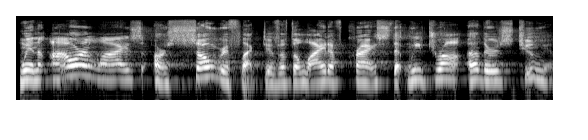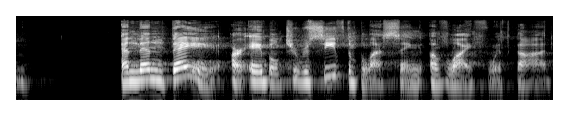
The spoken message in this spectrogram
When our lives are so reflective of the light of Christ that we draw others to Him, and then they are able to receive the blessing of life with God.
